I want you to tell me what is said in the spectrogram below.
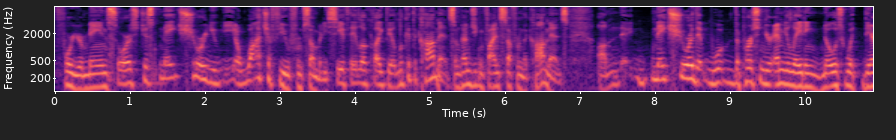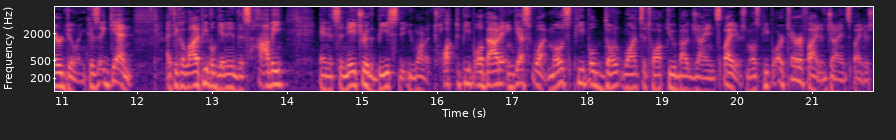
for your main source, just make sure you you know watch a few from somebody, see if they look like they look at the comments. Sometimes you can find stuff from the comments. Um, make sure that w- the person you're emulating knows what they're doing, because again, I think a lot of people get into this hobby and it's the nature of the beast that you want to talk to people about it. And guess what? Most people don't want to talk to you about giant spiders. Most people are terrified of giant spiders.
